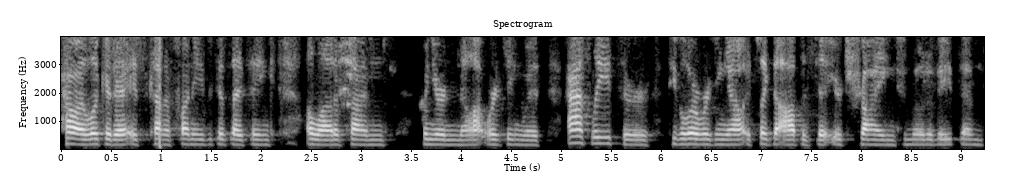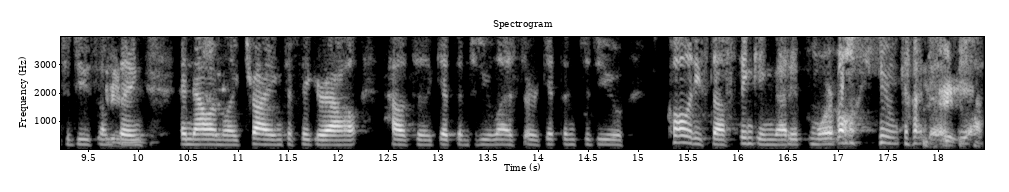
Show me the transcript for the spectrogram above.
how I look at it. It's kind of funny because I think a lot of times when you're not working with athletes or people who are working out, it's like the opposite. You're trying to motivate them to do something. Mm-hmm. And now I'm like trying to figure out how to get them to do less or get them to do quality stuff, thinking that it's more volume kind of. Yeah.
